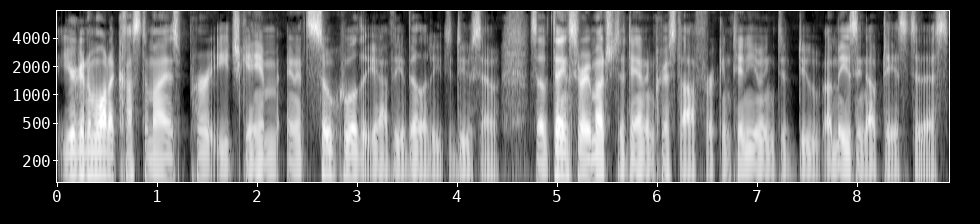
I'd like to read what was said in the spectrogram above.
you're going to want to customize per each game, and it's so cool that you have the ability to do so. So thanks very much to Dan and Christoph for continuing to do amazing updates to this.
